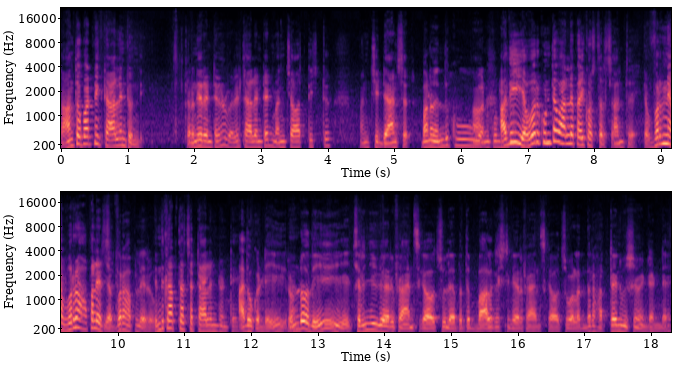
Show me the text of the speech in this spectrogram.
దాంతోపాటు నీకు టాలెంట్ ఉంది. కరణీర్ అంటే వెల్ టాలెంటెడ్ మంచి ఆర్టిస్ట్ మంచి డాన్సర్. మనం ఎందుకు అనుకుంటాం అది ఎవరికి ఉంటే వాళ్ళే పైకి వస్తారు సార్. అంతే. ఎవరిని ఎవరు ఆపలేరు. ఎవరు ఆపలేరు. ఎందుకు ఆపుతారు సార్ టాలెంట్ ఉంటే అదొకటి. రెండోది చిరంజీవి గారి ఫ్యాన్స్ కావచ్చు లేకపోతే బాలకృష్ణ గారి ఫ్యాన్స్ కావచ్చు వాళ్ళందరూ హర్ట్ అయిన విషయం ఏంటంటే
